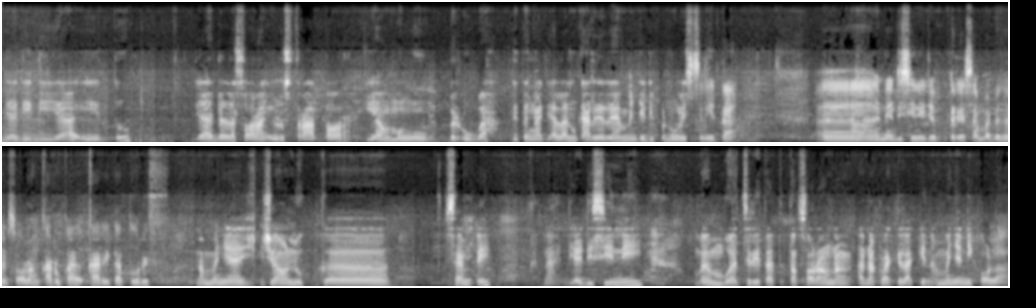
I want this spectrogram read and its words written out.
Jadi dia itu dia adalah seorang ilustrator yang berubah di tengah jalan karirnya menjadi penulis cerita. Uh, nah di sini dia bekerja sama dengan seorang karikaturis namanya Jean-Luc uh, Sempe. Nah dia di sini membuat cerita tentang seorang anak laki-laki namanya Nicola.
